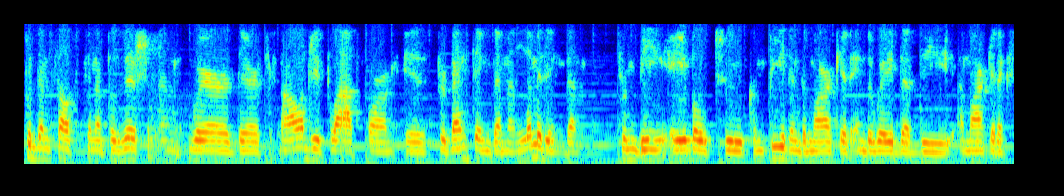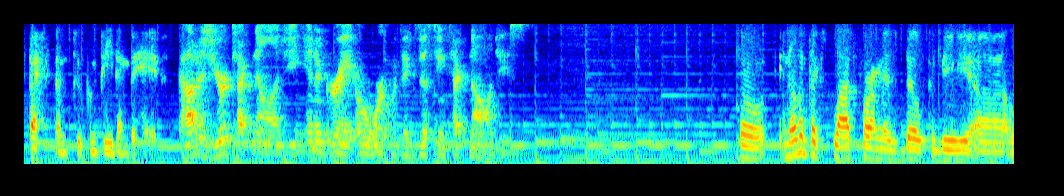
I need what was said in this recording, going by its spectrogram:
put themselves in a position where their technology platform is preventing them and limiting them from being able to compete in the market in the way that the market expects them to compete and behave. How does your technology integrate or work with existing technologies? So Innovatech's platform is built to be uh,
